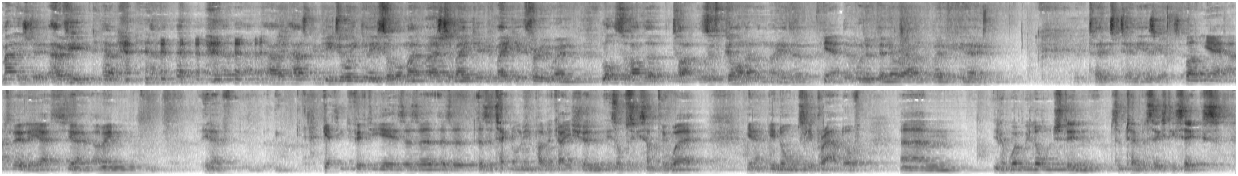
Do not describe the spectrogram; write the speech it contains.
managed it? Have you, how, how, how's Computer Weekly sort of managed to make it make it through when lots of other titles have gone, haven't they, that, Yeah. that would have been around when, you know, 10 to 10 years ago? So. Well, yeah, absolutely, yes. You know, I mean, you know, getting to 50 years as a, as a, as a technology publication is obviously something we're, you know, enormously proud of. Um, you know, when we launched in September 66,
